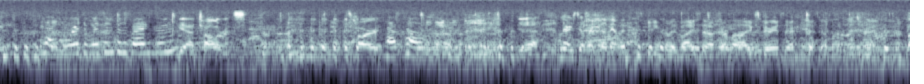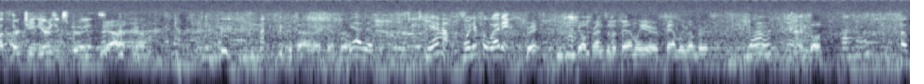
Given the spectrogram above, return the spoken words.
You have some words of wisdom for the bride and groom? Yeah, tolerance. it's hard. Have tolerance. Yeah. Larry's still working on that one. Speaking from advice, uh, from uh, experience there. About 13 years experience. yeah, that's enough. Look at that, I can't tell. Yeah, it is. Yeah, wonderful wedding. Great. You all friends of the family or family members? Both. Both? Uh-huh. Hope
